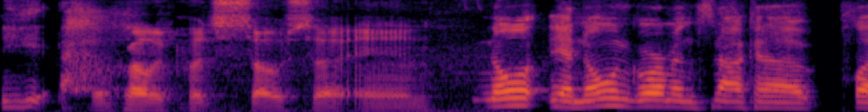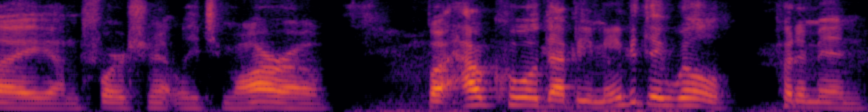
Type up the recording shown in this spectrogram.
He, He'll probably put Sosa in. No, yeah, Nolan Gorman's not going to play, unfortunately, tomorrow. But how cool would that be? Maybe they will put him in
